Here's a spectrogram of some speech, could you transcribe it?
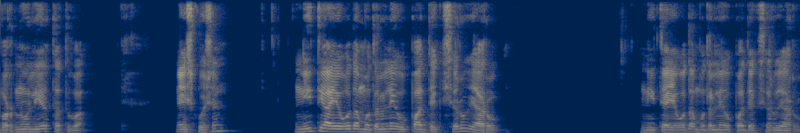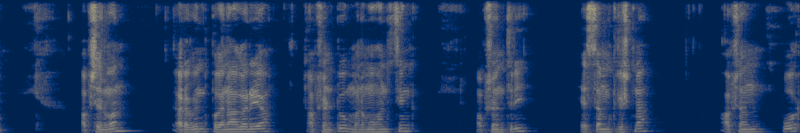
ಬರ್ನೋಲಿಯ ತತ್ವ. ನೆಕ್ಸ್ಟ್ ಕ್ವಶನ್ ನೀತಿ ಆಯೋಗದ ಮೊದಲನೇ ಉಪಾಧ್ಯಕ್ಷರು ಯಾರು? ನೀತಿ ಆಯೋಗದ ಮೊದಲನೇ ಉಪಾಧ್ಯಕ್ಷರು ಯಾರು? Option one Arvind Panagariya option two Manmohan Singh option three S M Krishna option four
